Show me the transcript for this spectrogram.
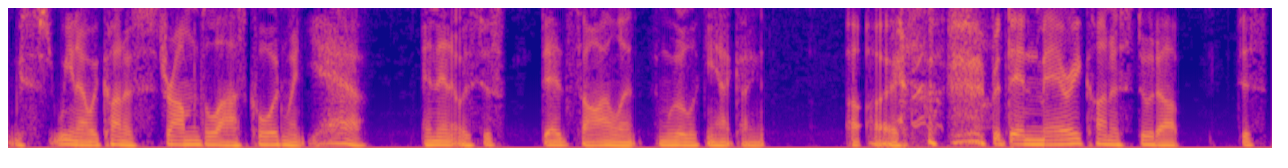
we, you know, we kind of strummed the last chord and went, yeah. And then it was just dead silent. And we were looking out going, uh oh. but then Mary kind of stood up, just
